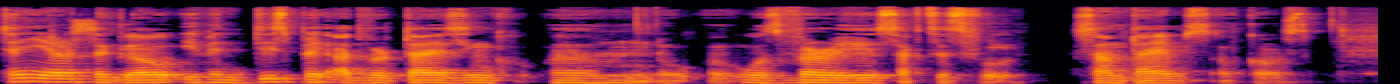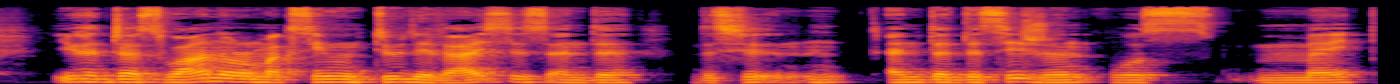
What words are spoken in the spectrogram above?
10 years ago, even display advertising um, was very successful. Sometimes, of course. You had just one or maximum two devices and the, and the decision was made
